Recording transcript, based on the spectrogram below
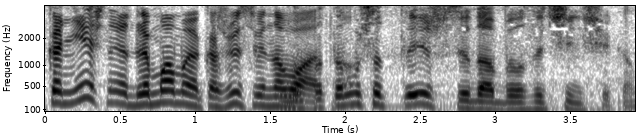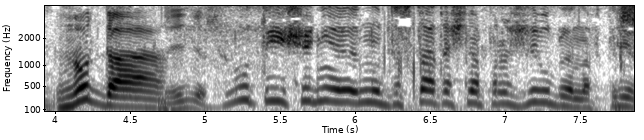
Конечно, я для мамы окажусь Ну, виноват. потому что ты же всегда был зачинщиком. Ну да. Видишь? ну ты еще не ну, достаточно прожил, блин, в Еще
